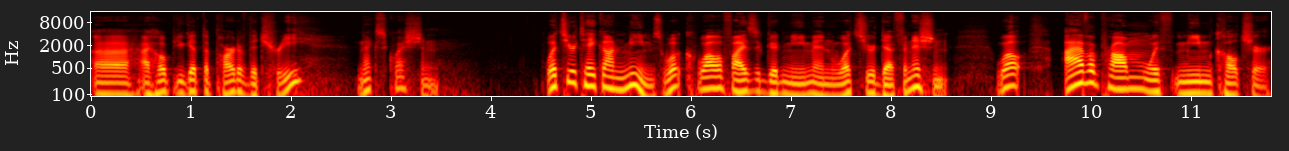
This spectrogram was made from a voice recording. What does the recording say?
uh, I hope you get the part of the tree. Next question. What's your take on memes? What qualifies a good meme and what's your definition? Well, I have a problem with meme culture.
